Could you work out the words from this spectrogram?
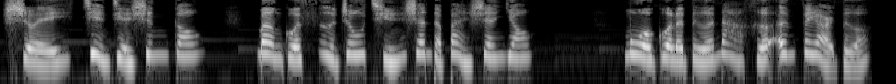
水渐渐升高，漫过四周群山的半山腰。没过了德纳和恩菲尔德，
